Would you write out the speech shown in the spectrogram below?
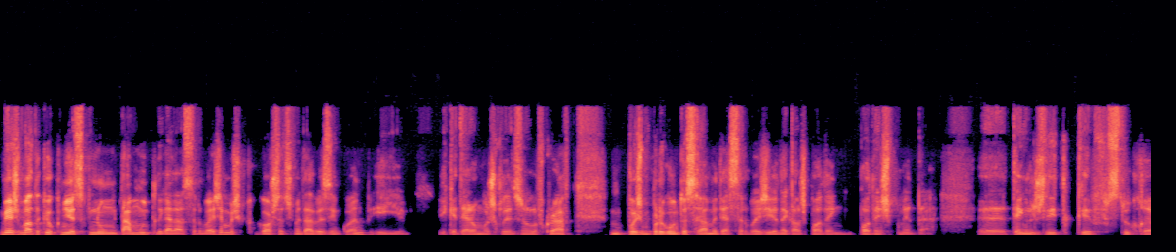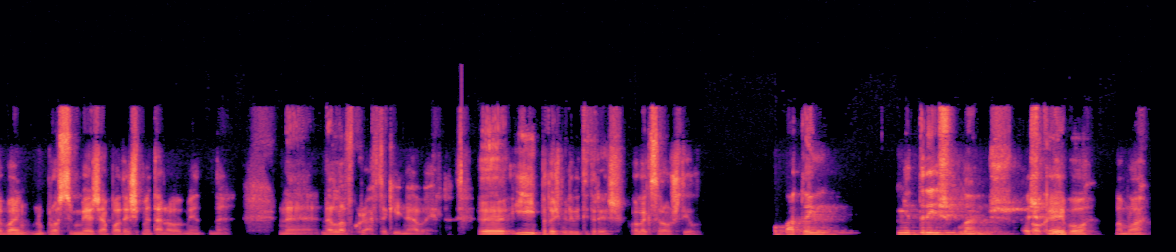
Mesmo malta que eu conheço que não está muito ligada à cerveja, mas que gosta de experimentar de vez em quando, e e que até eram meus clientes na Lovecraft, depois me perguntam se realmente é cerveja e onde é que eles podem, podem experimentar. Uh, Tenho-lhes dito que se tudo correr bem, no próximo mês já podem experimentar novamente na, na, na Lovecraft aqui na Aveira. Uh, e para 2023, qual é que será o estilo? Opa, tenho, tinha três planos. ok, boa, vamos lá.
